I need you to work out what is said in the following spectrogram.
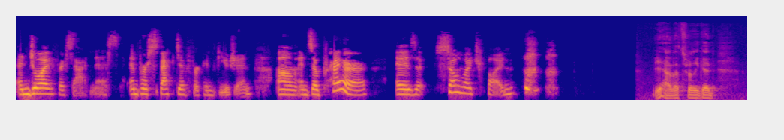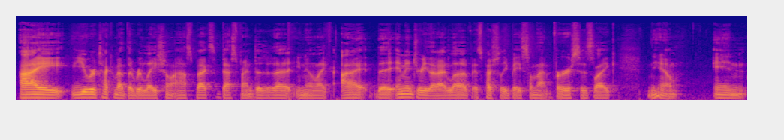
and joy for sadness and perspective for confusion. Um, and so prayer is so much fun. yeah, that's really good. I you were talking about the relational aspects, best friend, da da da. You know, like I the imagery that I love, especially based on that verse, is like, you know, in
